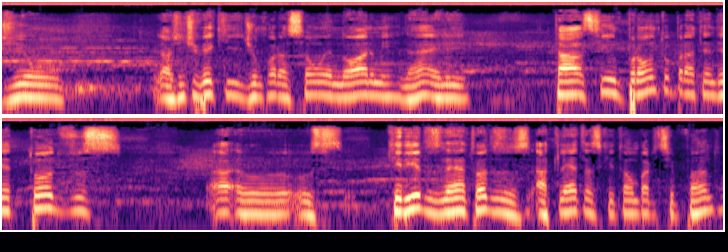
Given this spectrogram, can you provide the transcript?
de um a gente vê que de um coração enorme, né? Ele está assim pronto para atender todos os os queridos, né, todos os atletas que estão participando.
